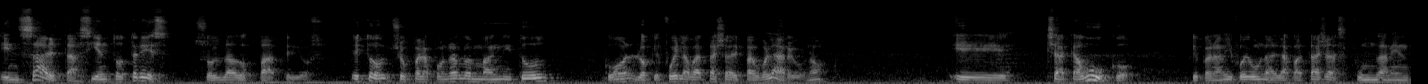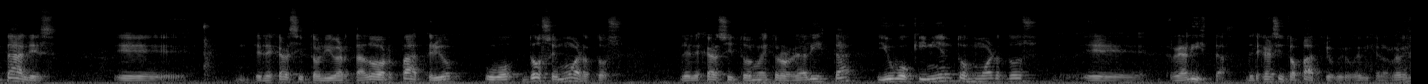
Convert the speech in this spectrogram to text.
En Salta, 103 soldados patrios. Esto yo para ponerlo en magnitud con lo que fue la batalla de Pago Largo, ¿no? Eh, Chacabuco, que para mí fue una de las batallas fundamentales eh, del ejército libertador patrio, hubo 12 muertos del ejército nuestro realista y hubo 500 muertos eh, realistas, del ejército patrio, creo que dije al revés.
